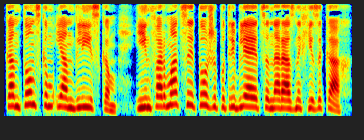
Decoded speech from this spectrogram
кантонском и английском, и информация тоже потребляется на разных языках.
